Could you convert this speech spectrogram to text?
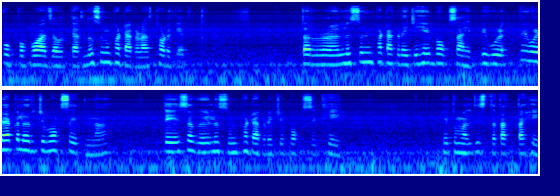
पॉप वाजवतात. लसूण फटाकडा थोडक्यात. तर लसूण फटाकड्याचे हे बॉक्स आहेत. पिवळ्या पिवळ्या कलरचे बॉक्स आहेत ना? ते सगळे लसूण फटाकड्याचे बॉक्स आहेत हे. हे तुम्हाला दिसतात आत्ता हे.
